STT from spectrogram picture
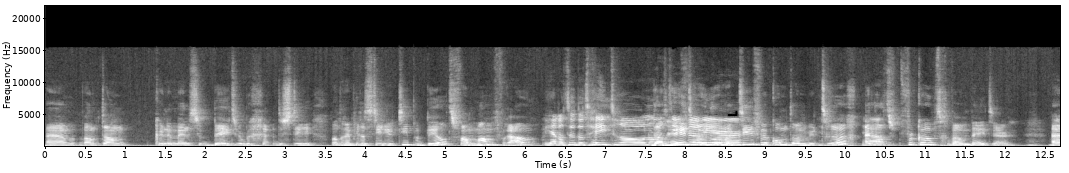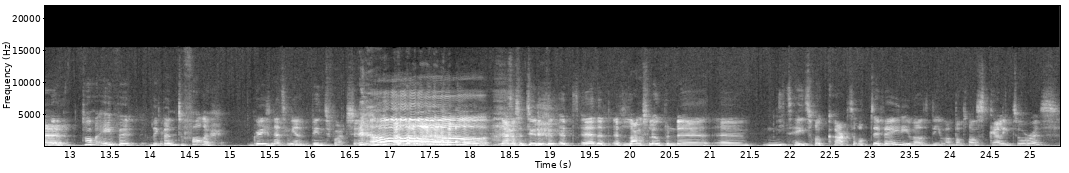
Ehm, want dan kunnen mensen beter begrijpen... Want dan heb je dat stereotype beeld van man-vrouw... Ja, dat, dat hetero Dat heteronormatieve komt dan weer terug. En dat verkoopt gewoon beter. Eh, ik toch even, ik ben toevallig Grey's Anatomy aan het binge-watchen. Oh! Daar is natuurlijk het, het, het, het, het langslopende eh, niet-hetero karakter op tv. Die was, die, dat was Kelly Torres.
